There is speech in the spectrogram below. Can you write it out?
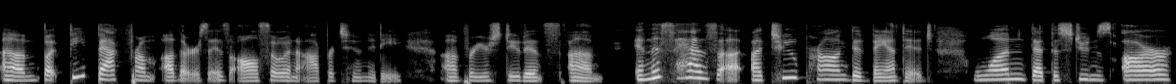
Um, but feedback from others is also an opportunity uh, for your students. Um, and this has a, a two-pronged advantage. One, that the students are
